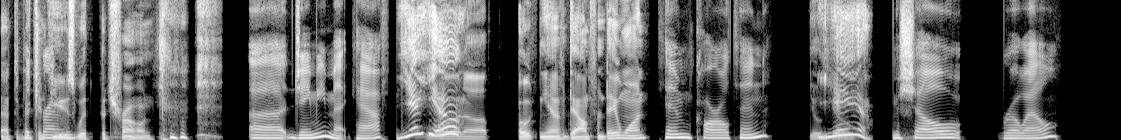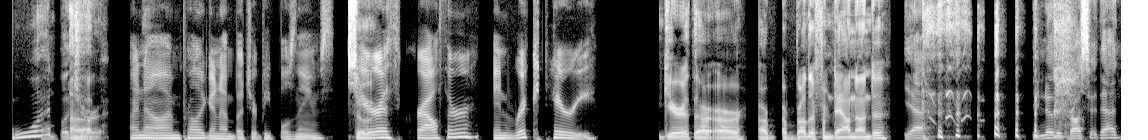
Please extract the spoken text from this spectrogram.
not to be confused with Patron. uh, Jamie Metcalf, Yeah, What yeah. up? Oh, yeah, down from day one. Tim Carlton, Yo, yo. Yeah. Michelle Roel. What? Butcher up? I know I'm probably gonna butcher people's names. So Gareth Crowther and Rick Terry. Gareth, our, our our our brother from down under. Yeah. you know the CrossFit dad?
